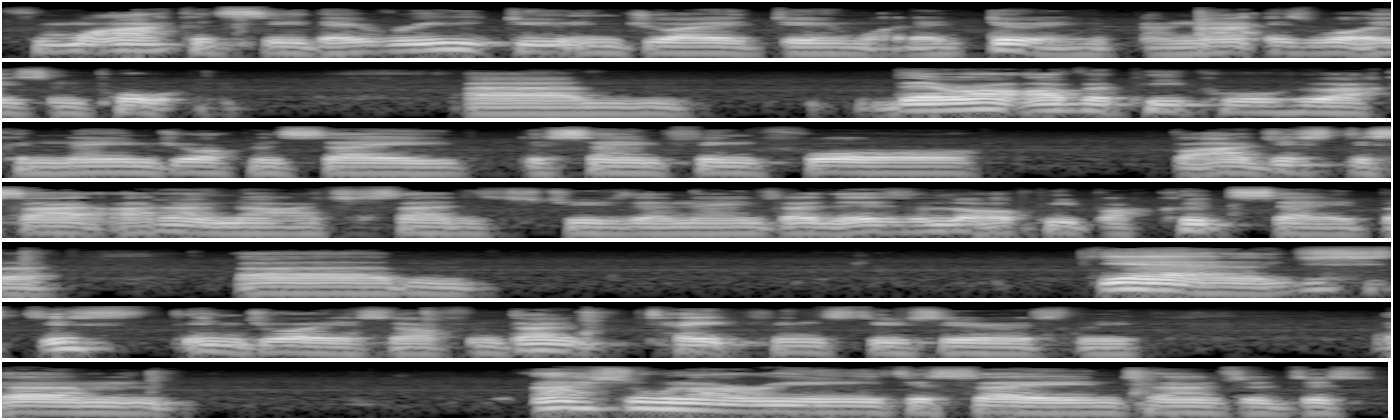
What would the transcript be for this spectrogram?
from what I can see, they really do enjoy doing what they're doing, and that is what is important. Um, there are other people who I can name drop and say the same thing for, but I just decided, I don't know, I decided to choose their names. Like, there's a lot of people I could say, but um, yeah, just just enjoy yourself and don't take things too seriously. Um, that's all I really need to say in terms of just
